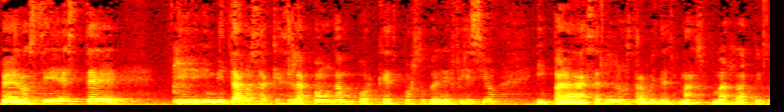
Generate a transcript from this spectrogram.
Pero sí este invitarlos a que se la pongan porque es por su beneficio y para hacerle los trámites más más rápidos.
